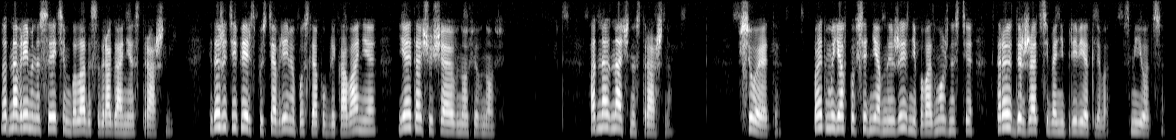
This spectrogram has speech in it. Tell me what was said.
но одновременно с этим была до содрогания страшной. И даже теперь, спустя время после опубликования, я это ощущаю вновь и вновь. Однозначно страшно. Все это – Поэтому я в повседневной жизни по возможности стараюсь держать себя неприветливо, смеется.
